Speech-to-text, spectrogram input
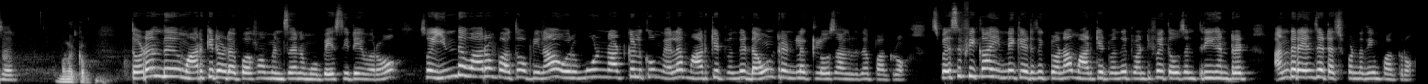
சார் வணக்கம். தொடர்ந்து மார்க்கெட்டோட பெர்ஃபார்மன்ஸை நம்ம பேசிட்டே வரோம். ஸோ இந்த வாரம் பார்த்தோம் அப்படின்னா ஒரு மூணு நாட்களுக்கும் மேலே மார்க்கெட் வந்து டவுன் ட்ரெண்டில் க்ளோஸ் ஆகுறத பார்க்குறோம். ஸ்பெசிஃபிக்காக இன்னைக்கு எடுத்துக்கிட்டோம்னா மார்க்கெட் வந்து twenty five thousand three hundred அந்த ரேஞ்சை டச் பண்ணதையும் பார்க்குறோம்.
